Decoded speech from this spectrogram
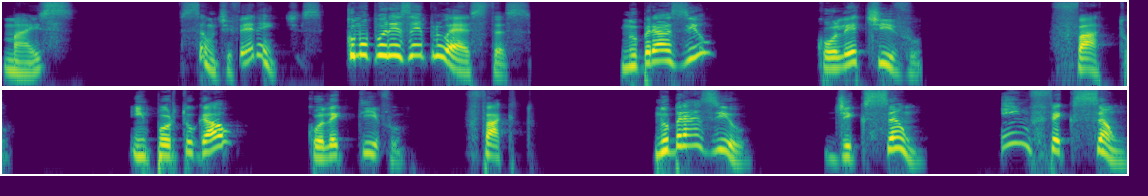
mas são diferentes. Como, por exemplo, estas. No Brasil, coletivo, fato. Em Portugal, coletivo, facto. No Brasil, dicção, infecção.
